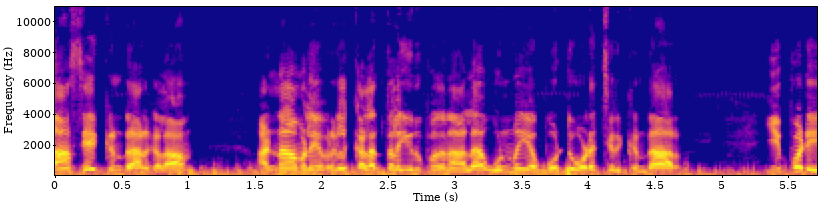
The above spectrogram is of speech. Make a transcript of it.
தான் சேர்க்கின்றார்களாம். அண்ணாமலை அவர்கள் களத்தில் இருப்பதனால உண்மையை போட்டு உடைச்சிருக்கின்றார். இப்படி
